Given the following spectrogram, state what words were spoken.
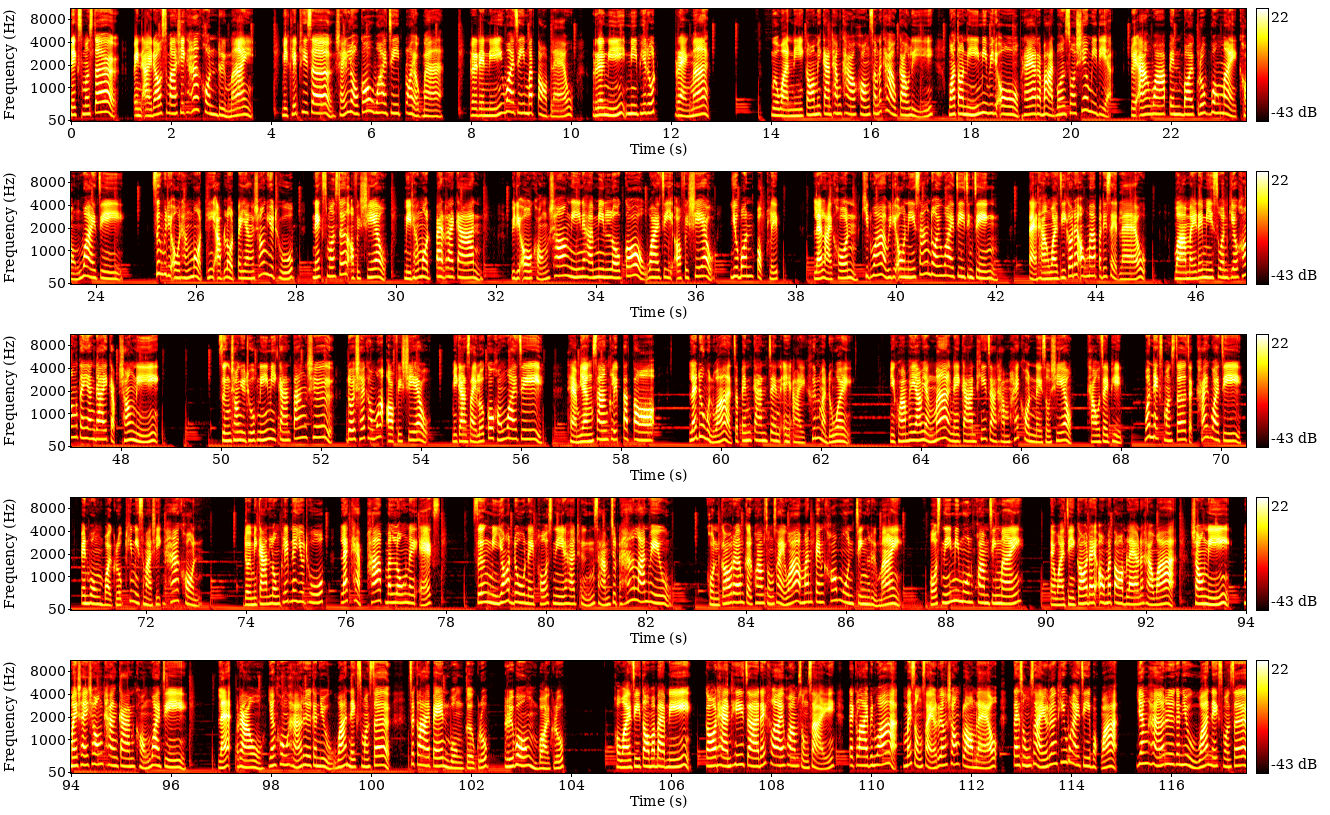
Next Monster เป็นไอดอลสมาชิก 5 คนหรือไม่ มีคลิปทีเซอร์ใช้โลโก้ YG ปล่อยออกมา ประเด็นนี้ YG มาตอบแล้ว เรื่องนี้มีพิรุษแรงมาก เมื่อวานนี้ก็มีการทำข่าวของสำนักข่าวเกาหลี ว่าตอนนี้มีวิดีโอแพร่ระบาดบนโซเชียลมีเดีย โดยอ้างว่าเป็นบอยกรุ๊ปวงใหม่ของ YG ซึ่งวิดีโอทั้งหมดที่อัปโหลดไปยังช่อง YouTube Next Monster Official มีทั้งหมด 8 รายการ วิดีโอของช่องนี้นะคะ มีโลโก้ YG Official อยู่บนปกคลิป และหลายคนคิดว่าวิดีโอนี้สร้างโดย YG จริง ๆ แต่ทาง YG ก็ได้ออกมาปฏิเสธแล้ว ว่าไม่ได้มีส่วนเกี่ยวข้องแต่อย่างใดกับช่องนี้ ซึ่งช่อง YouTube นี้มีการตั้งชื่อ โดยใช้คำว่า Official มีการใส่โลโก้ของ YG แถมยังสร้างคลิปตัดต่อ และดูเหมือนว่าจะเป็นการเจน AI ขึ้นมาด้วย มีความพยายามอย่างมากในการที่จะทำให้คนในโซเชียลเข้าใจผิดว่า Next Monster จากค่าย YG เป็นวงบอยกรุ๊ปที่มีสมาชิก 5 คน โดยมีการลงคลิปใน YouTube และแคปภาพมาลงใน X ซึ่งมียอดดูในโพสต์นี้นะคะถึง 3.5 ล้านวิว คนก็เริ่มเกิดความสงสัยว่ามันเป็นข้อมูลจริงหรือไม่ โพสต์นี้มีมูลความจริงไหม แต่ YG ก็ได้ออกมาตอบแล้วนะคะว่า ช่องนี้ไม่ใช่ช่องทางการของ YG และเรายังคงหารือกันอยู่ว่า Next Monster จะกลายเป็นวงเกิร์ลกรุ๊ปหรือวงบอยกรุ๊ปพอ YG ตอบมาแบบนี้ ก็แทนที่จะได้คลายความสงสัย แต่กลายเป็นว่าไม่สงสัยเรื่องช่องปลอมแล้ว แต่สงสัยเรื่องที่ YG บอกว่า ยังหารือกันอยู่ว่า Next Monster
